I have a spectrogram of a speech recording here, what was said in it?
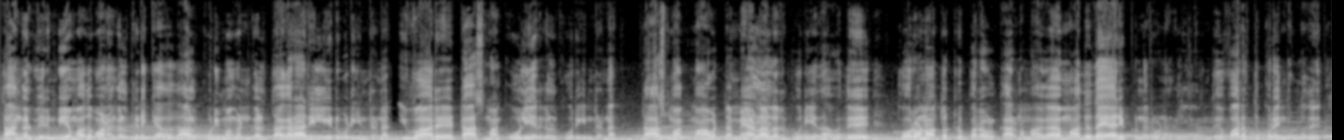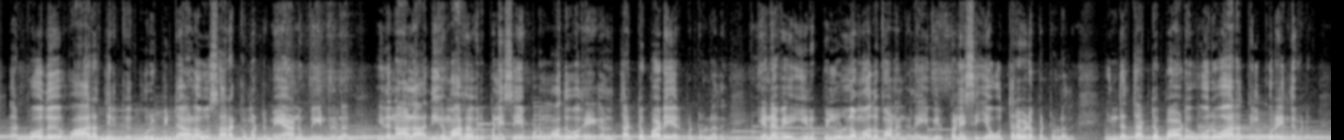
தாங்கள் விரும்பிய மதுபானங்கள் கிடைக்காததால் குடிமகன்கள் தகராறில் ஈடுபடுகின்றனர். இவ்வாறு டாஸ்மாக் ஊழியர்கள் கூறுகின்றனர். டாஸ்மாக் மாவட்ட மேலாளர் கூறியதாவது கொரோனா தொற்று பரவல் காரணமாக மது தயாரிப்பு நிறுவனங்களிலிருந்து வரத்து குறைந்துள்ளது. தற்போது வாரத்திற்கு குறிப்பிட்ட அளவு சரக்கு மட்டுமே அனுப்புகின்றனர். இதனால் அதிகமாக விற்பனை செய்யப்படும் மது வகைகள் தட்டுப்பாடு ஏற்பட்டுள்ளது. எனவே இருப்பில் உள்ள மதுபானங்களை விற்பனை செய்ய உத்தரவிடப்பட்டுள்ளது. இந்த தட்டுப்பாடு ஒரு வாரத்தில் குறைந்துவிடும்.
